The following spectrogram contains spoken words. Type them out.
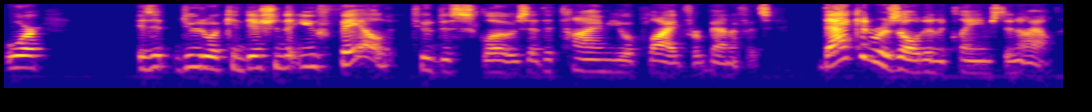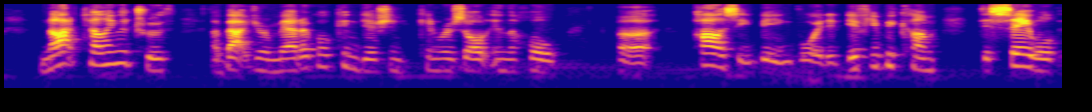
or is it due to a condition that you failed to disclose at the time you applied for benefits? That can result in a claims denial. Not telling the truth about your medical condition can result in the whole uh, policy being voided if you become disabled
